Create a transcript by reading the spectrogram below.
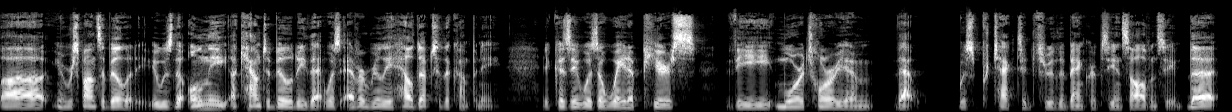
uh, you know, responsibility. It was the only accountability that was ever really held up to the company because it was a way to pierce the moratorium that was protected through the bankruptcy insolvency. The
